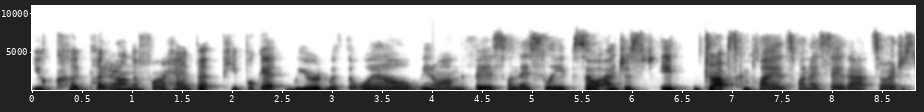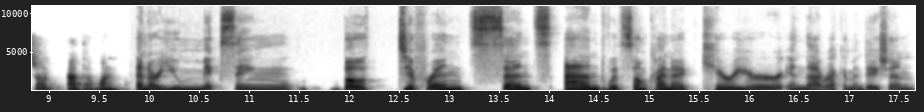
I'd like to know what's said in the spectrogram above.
you could put it on the forehead, but people get weird with the oil, you know, on the face when they sleep. So I just, it drops compliance when I say that. So I just don't add that one. And are you mixing both different scents and with some kind of carrier in that recommendation?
